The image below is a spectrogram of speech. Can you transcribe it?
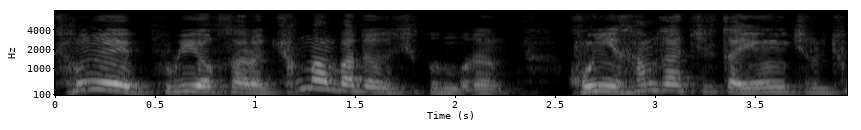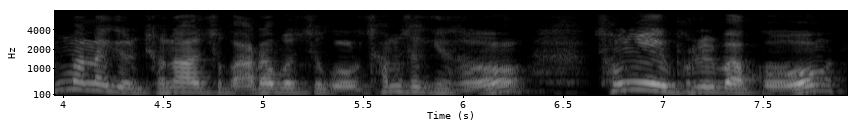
성령의 불의 역사를 충만받고 싶은 분은 023474 027을 충만하기로 전화하시고 알아보시고 참석해서 성령의 불을 받고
